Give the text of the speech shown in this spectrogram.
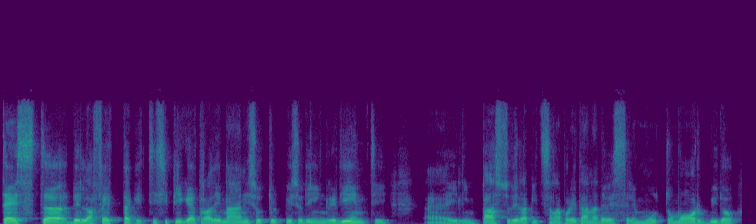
test della fetta che ti si piega tra le mani sotto il peso degli ingredienti. Eh, l'impasto della pizza napoletana deve essere molto morbido,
